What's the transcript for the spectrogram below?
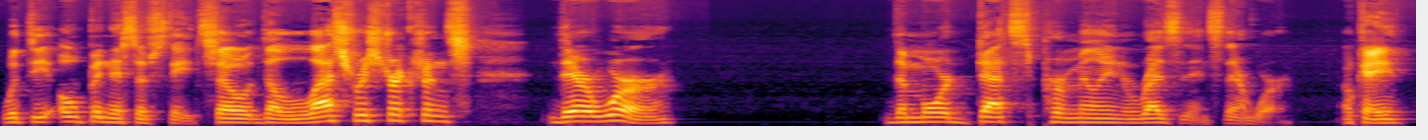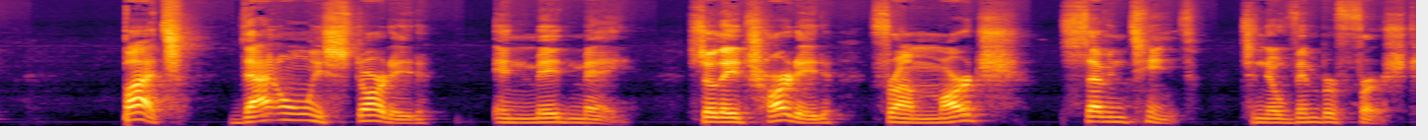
with the openness of states. So the less restrictions there were, the more deaths per million residents there were. Okay. But that only started in mid May. So they charted from March 17th to November 1st.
